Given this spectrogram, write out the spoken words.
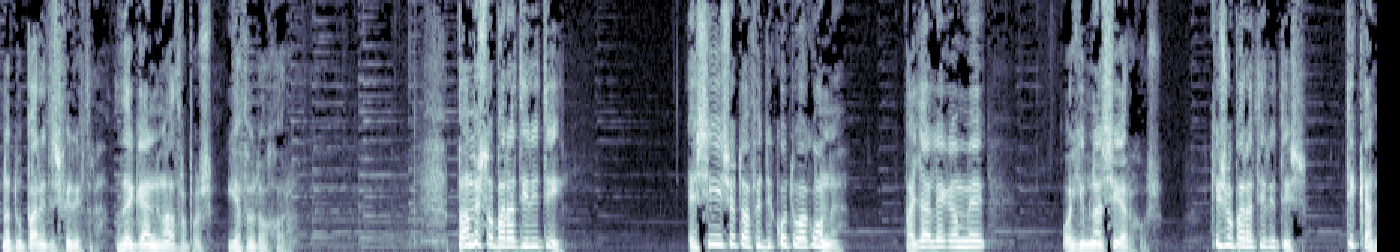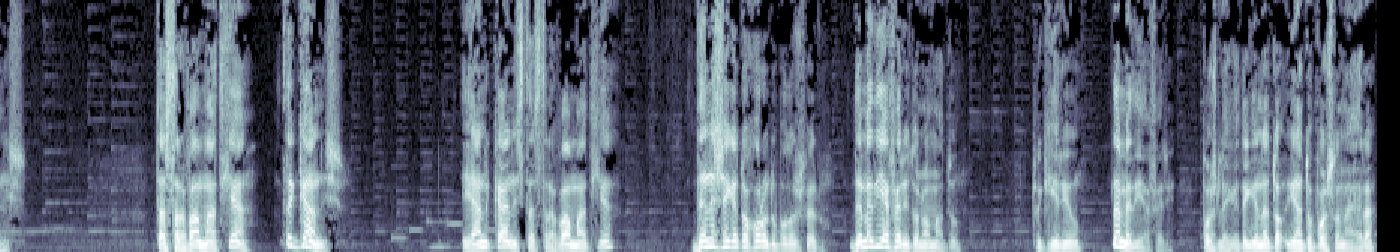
να του πάρει τη σφυρίχτρα. Δεν κάνει ο άνθρωπος για αυτό το χώρο. Πάμε στον παρατηρητή. Εσύ είσαι το αφεντικό του αγώνα. Παλιά λέγαμε ο γυμνασίαρχος. Και είσαι ο παρατηρητής. Τι κάνεις; Τα στραβά μάτια δεν κάνεις. Εάν κάνεις τα στραβά μάτια δεν είσαι για το χώρο του ποδοσφαίρου. Δεν με ενδιαφέρει το όνομα του, του κυρίου. Δεν με ενδιαφέρει. Πώς λέγεται για να το, για να το πω στον αέρα.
